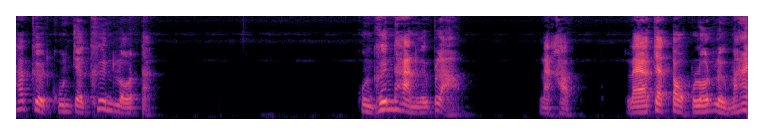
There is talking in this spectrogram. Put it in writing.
ถ้าเกิดคุณจะขึ้นรถอะ คุณขึ้นทันหรือเปล่านะครับ แล้วจะตกรถหรือไม่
